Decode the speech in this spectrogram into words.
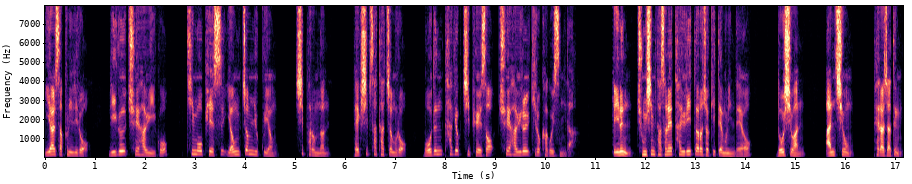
2할 4푼 1리로 리그 최하위이고 팀 OPS 0.690, 18홈런, 114타점으로 모든 타격 지표에서 최하위를 기록하고 있습니다. 이는 중심 타선의 타율이 떨어졌기 때문인데요. 노시환, 안치홍, 페라자 등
